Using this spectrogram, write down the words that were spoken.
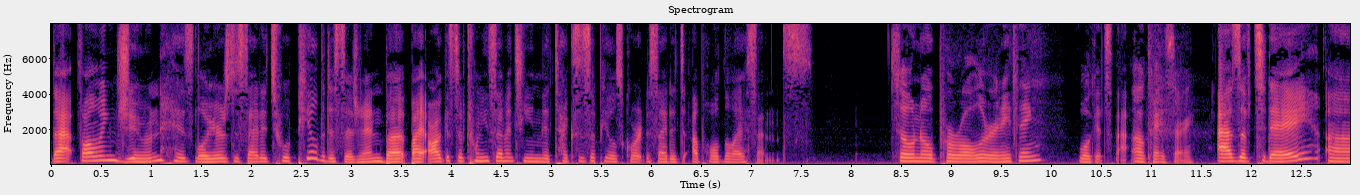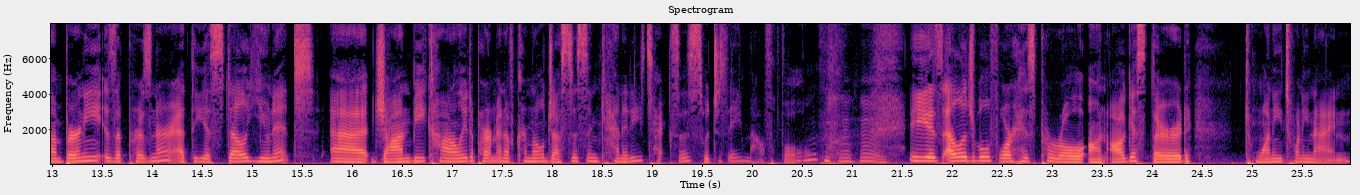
That following June, his lawyers decided to appeal the decision, but by August of 2017, the Texas Appeals Court decided to uphold the life sentence. So no parole or anything. We'll get to that. Okay, sorry. As of today, um, Bernie is a prisoner at the Estelle Unit at John B. Connally Department of Criminal Justice in Kenedy, Texas, which is a mouthful. he is eligible for his parole on August 3rd, 2029,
